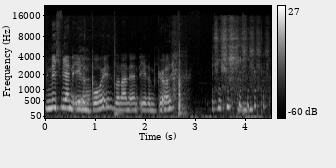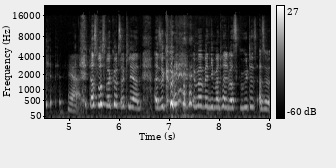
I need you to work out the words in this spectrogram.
nicht wie ein Ehrenboy, ja. sondern ein Ehrengirl. ja. Das muss man kurz erklären. Also guck, immer wenn jemand halt was Gutes, also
